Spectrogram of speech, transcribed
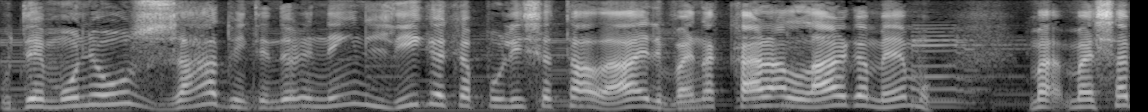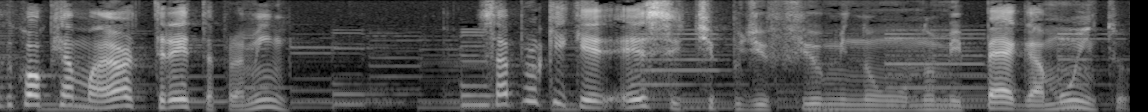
O demônio é ousado, entendeu? Ele nem liga que a polícia tá lá, ele vai na cara larga mesmo. Mas, mas sabe qual que é a maior treta para mim? Sabe por que, que esse tipo de filme não, não me pega muito?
